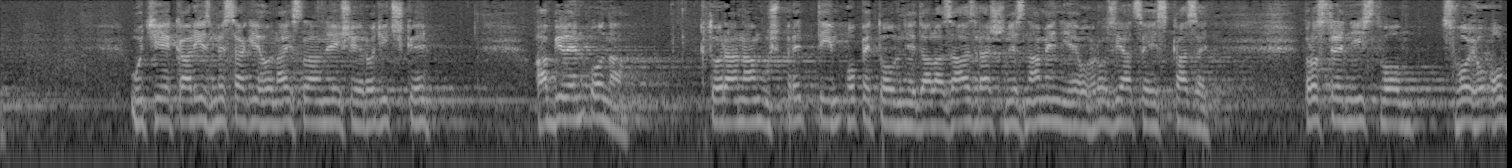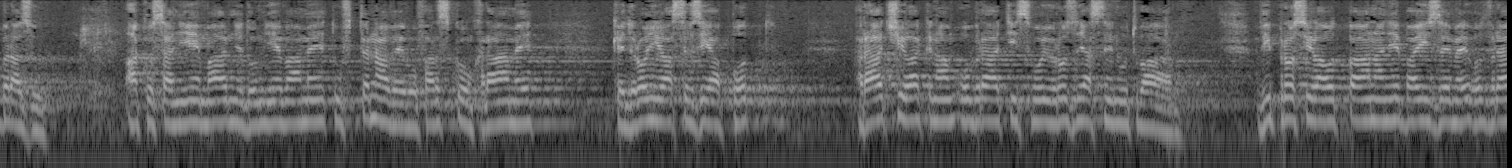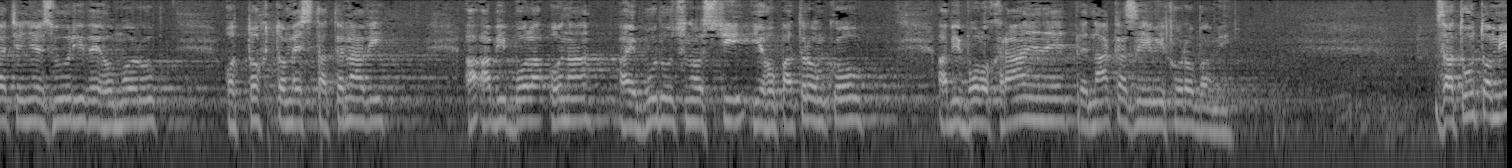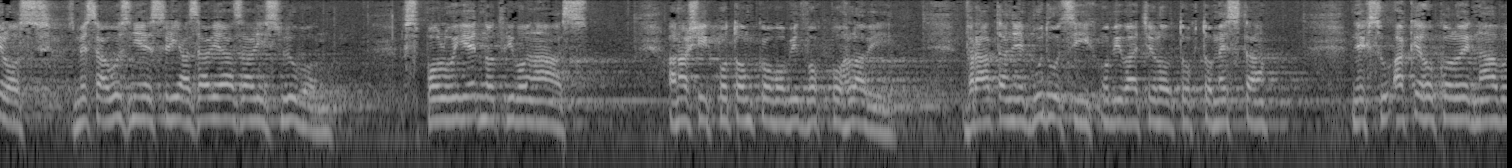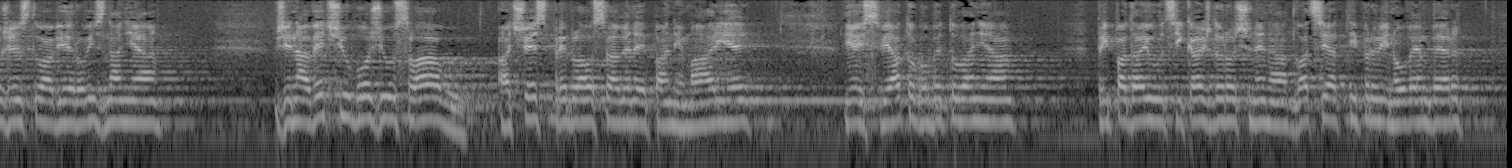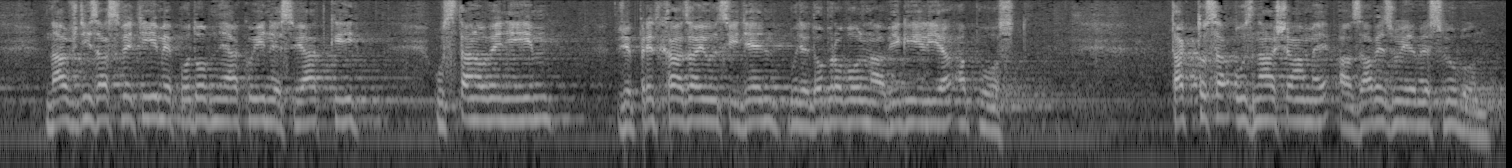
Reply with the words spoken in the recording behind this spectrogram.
Utiekali sme sa k jeho najslávnejšej rodičke, aby len ona, ktorá nám už predtým opätovne dala zázračné znamenie o hroziacej skaze prostredníctvom svojho obrazu, ako sa nie márne domnievame, tu v Trnave vo Farskom chráme, keď ronila slzy a pot, ráčila k nám obrátiť svoju rozjasnenú tvár. Vyprosila od pána neba i zeme odvrátenie zúrivého moru od tohto mesta Trnavy a aby bola ona aj v budúcnosti jeho patronkou, aby bolo chránené pred nákazlivými chorobami. Za túto milosť sme sa uzniesli a zaviazali sľubom spolu jednotlivo nás a našich potomkov obidvoch pohlaví, vrátane budúcich obyvateľov tohto mesta, nech sú akéhokoľvek náboženstva a vierovýznania, že na väčšiu Božiu slávu a čest preblahoslavenej Pani Márie, jej sviatok obetovania pripadajúci každoročne na 21. november, navždy zasvetíme podobne ako iné sviatky ustanovením, že predchádzajúci deň bude dobrovoľná vigília a pôst. Takto sa uznášame a zavezujeme sľubom.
